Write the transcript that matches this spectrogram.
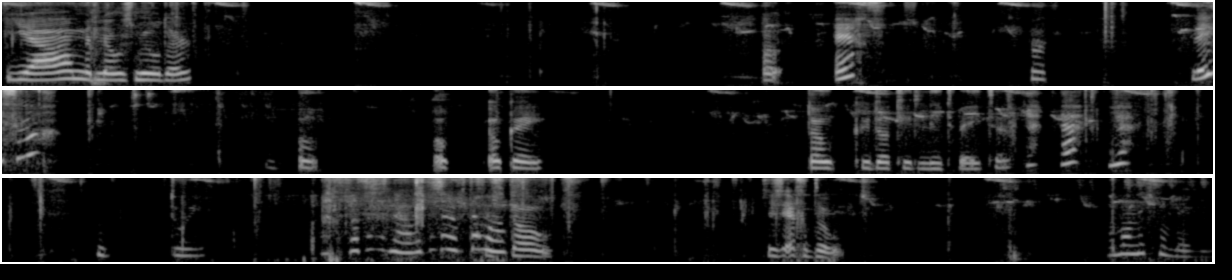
Ja, met Lois Mulder. Oh, echt? Wat? Lees ze nog? Oh, o- oké. Dat u het liet weten. Ja, ja. Doei. Wat, wat is het nou? Wat is er? Vertel Ze is dood. Ze is echt dood. Helemaal niks van leven.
